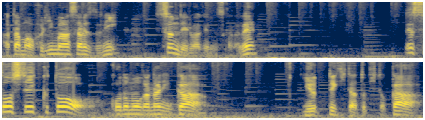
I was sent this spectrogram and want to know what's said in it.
頭を振り回されずに済んでいるわけですからね。で、そうしていくと、子供が何か言ってきた時とか、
